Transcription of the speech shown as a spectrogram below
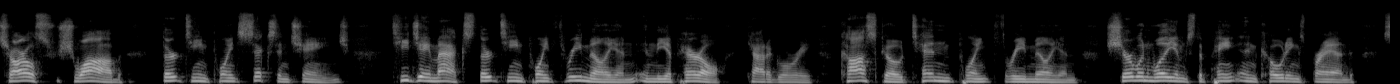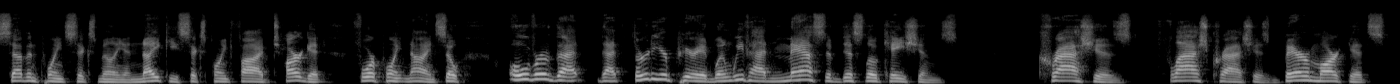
charles schwab 13.6 and change TJ Maxx 13.3 million in the apparel category. Costco 10.3 million. Sherwin Williams, the paint and coatings brand, 7.6 million. Nike 6.5. Target 4.9. So over that that 30 year period when we've had massive dislocations, crashes, flash crashes, bear markets,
